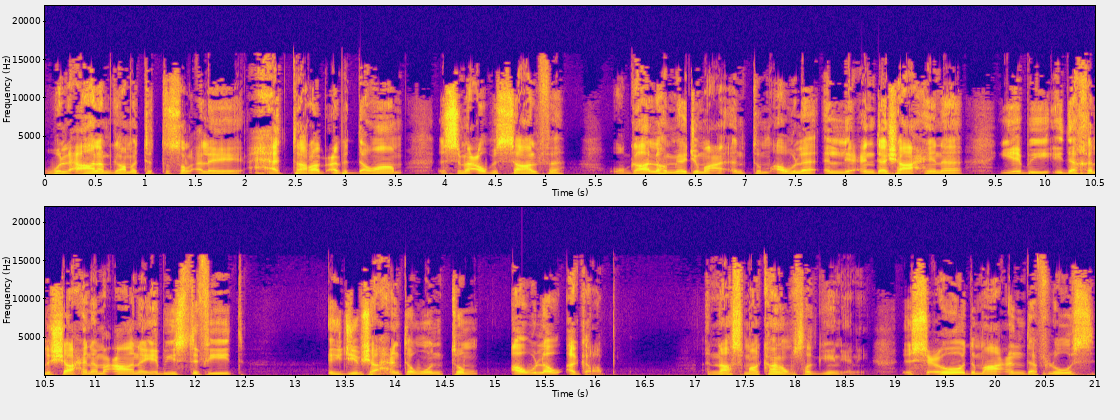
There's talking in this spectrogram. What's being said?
والعالم قامت تتصل عليه. حتى ربعه بالدوام سمعوا بالسالفة وقال لهم يا جماعة أنتم أولى اللي عنده شاحنة يبي يدخل الشاحنة معانا يبي يستفيد يجيب شاحنته وأنتم أولى وأقرب. الناس ما كانوا مصدقين يعني. سعود ما عنده فلوس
